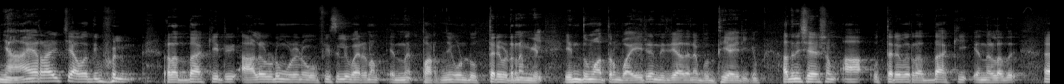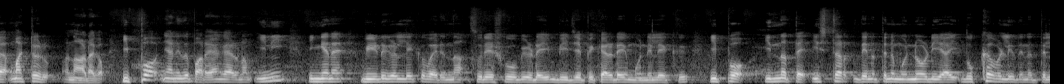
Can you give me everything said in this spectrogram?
ഞായറാഴ്ച അവധി പോലും റദ്ദാക്കിയിട്ട് ആളുകളോട് മുഴുവൻ ഓഫീസിൽ വരണം എന്ന് പറഞ്ഞുകൊണ്ട് ഉത്തരവിടണമെങ്കിൽ എന്തുമാത്രം വൈര്യനിര്യാതന ബുദ്ധിയായിരിക്കും? അതിനുശേഷം ആ ഉത്തരവ് റദ്ദാക്കി എന്നുള്ളത് മറ്റൊരു നാടകം. ഇപ്പോൾ ഞാനിത് പറയാൻ കാരണം ഇനി ഇങ്ങനെ വീടുകളിലേക്ക് വരുന്ന സുരേഷ് ഗോപിയുടെയും ബി ജെ പിക്കാരുടെയും മുന്നിലേക്ക് ഇപ്പോൾ ഇന്നത്തെ ഈസ്റ്റർ ദിനത്തിന് മുന്നോടിയായി ദുഃഖവെള്ളി ദിനത്തിൽ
